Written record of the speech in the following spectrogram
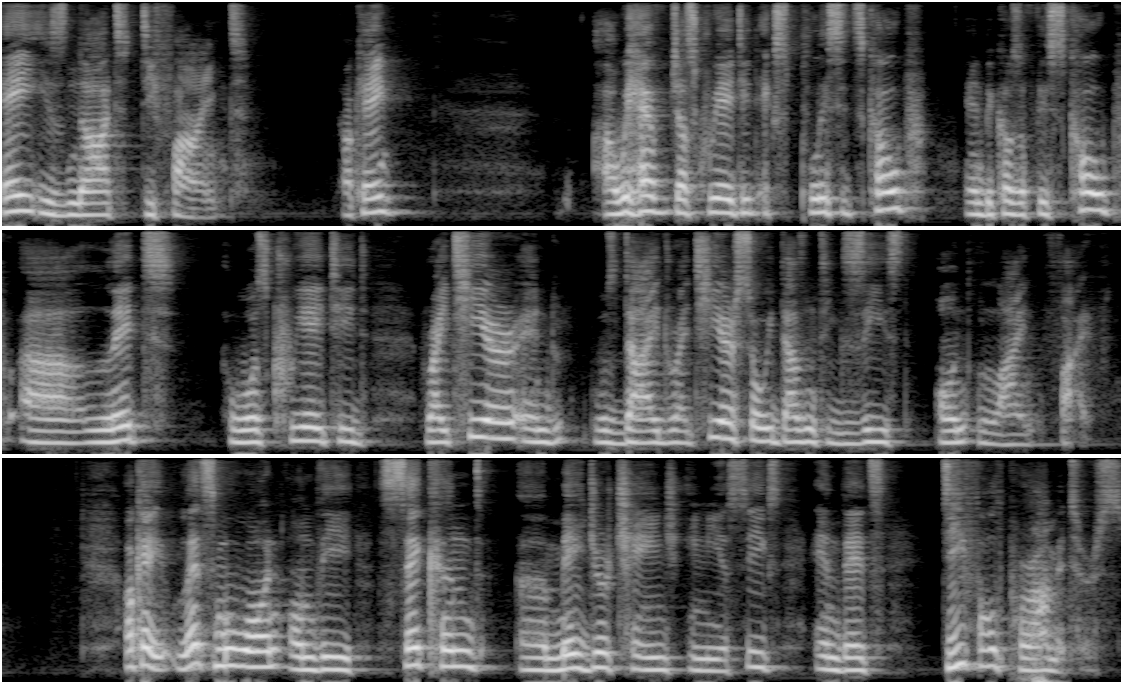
A is not defined. Okay? Uh, we have just created explicit scope, and because of this scope, uh, let was created right here and was died right here, so it doesn't exist on line 5. Okay, let's move on on the second uh, major change in ES6, and that's default parameters.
